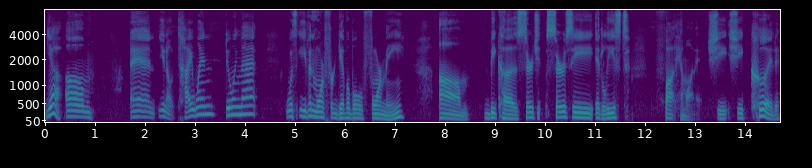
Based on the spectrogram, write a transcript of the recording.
Yeah. Um, and you know, Tywin doing that was even more forgivable for me. Um, because Cersei, at least fought him on it. She she could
